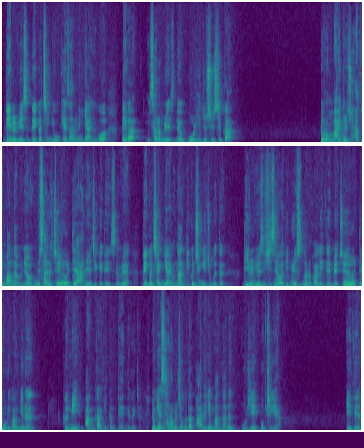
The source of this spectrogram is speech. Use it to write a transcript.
내를 위해서 내것 챙기고 계산하는 게 아니고 내가 이 사람을 위해서 내가 뭘 해줄 수 있을까? 이런 마인드를 정확히 만나면요. 우리 사회는 절대 안 헤어지게 돼 있어. 왜? 내것 챙기 아니고 난네것 챙겨주거든. 니를 위해서 희생하고 니를 위해서 노력하기 때문에 절대 우리 관계는 금이 안 가게끔 돼 있는 거죠. 이게 사람을 전부 다 바르게 만나는 우리의 법칙이야. 이해돼요?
